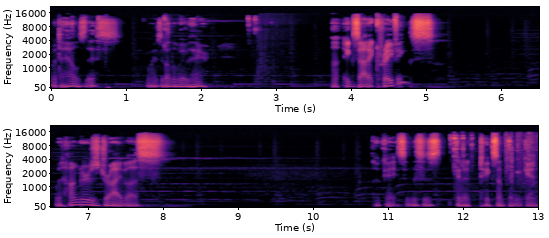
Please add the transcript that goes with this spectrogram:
What the hell is this? Why is it all the way over there? Uh, exotic cravings? What hungers drive us? Okay, so this is gonna take something again.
